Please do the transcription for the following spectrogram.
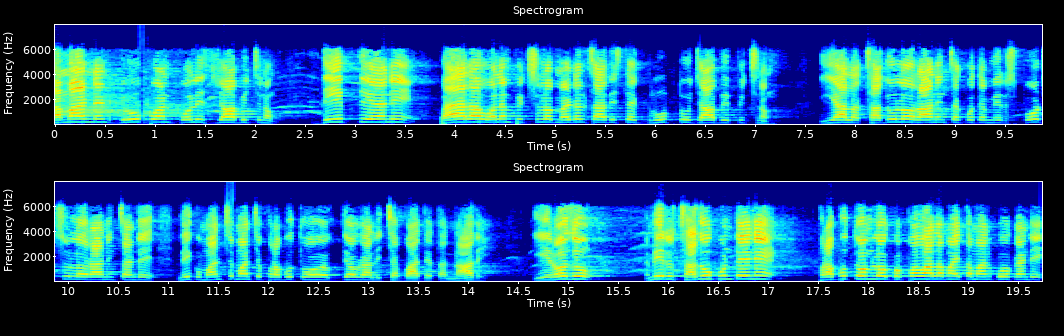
commandant group one police job ఇచ్చినాం. దీప్తి అని పారా ఒలింపిక్స్లో మెడల్ సాధిస్తే గ్రూప్ టూ జాబ్ ఇప్పించినాం. ఇవాళ చదువులో రాణించకపోతే మీరు స్పోర్ట్స్లో రాణించండి. మీకు మంచి మంచి ప్రభుత్వ ఉద్యోగాలు ఇచ్చే బాధ్యత నాది. ఈరోజు మీరు చదువుకుంటేనే ప్రభుత్వంలో గొప్ప వాళ్ళం అవుతాం అనుకోకండి.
